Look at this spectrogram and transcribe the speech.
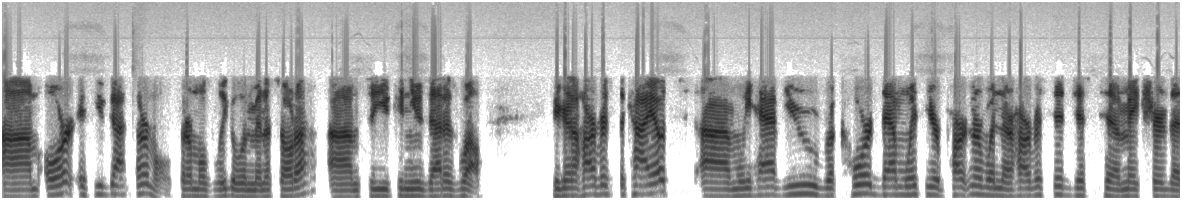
um, or if you've got thermal, thermal's legal in Minnesota, um, so you can use that as well. If you're going to harvest the coyotes. Um, we have you record them with your partner when they're harvested, just to make sure that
